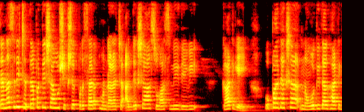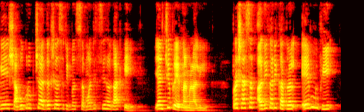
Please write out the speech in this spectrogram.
त्यांना श्री छत्रपती शाहू शिक्षक प्रसारक मंडळाच्या अध्यक्षा सुहासिनी देवी घाटगे उपाध्यक्षा नवोदिता घाटगे शाहू ग्रुपचे अध्यक्ष श्रीमंत समधितसिंह घाटगे यांची प्रेरणा मिळाली. प्रशासक अधिकारी कर्नल एम व्ही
